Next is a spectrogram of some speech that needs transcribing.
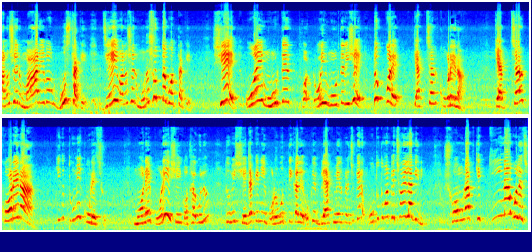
মানুষের মান এবং হুঁশ থাকে, যেই মানুষের মনুষ্যত্ব বোধ থাকে, সে ওই মুহূর্তের ওই মুহূর্তের ইসে টুক করে ক্যাপচার করে না, ক্যাপচার করে না। কিন্তু তুমি করেছ। মনে পড়ে সেই কথাগুলো? তুমি সেটাকে নিয়ে পরবর্তীকালে ওকে ব্ল্যাকমেল করেছ? কেন? ও তো তোমার পেছনে লাগেনি। সোমনাথকে কি না বলেছ?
